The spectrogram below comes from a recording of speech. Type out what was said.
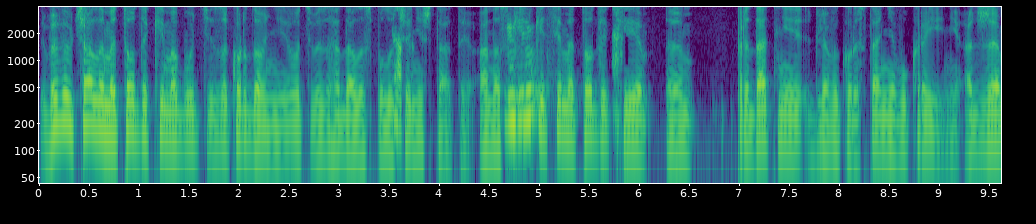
Ви вивчали методики, мабуть, закордонні. От ви згадали Сполучені Штати. А наскільки ці методики ем, придатні для використання в Україні? Адже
